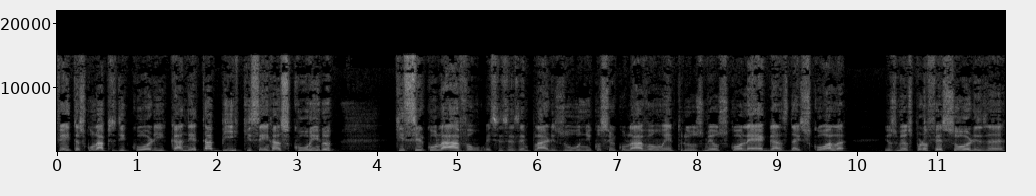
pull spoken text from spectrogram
feitas com lápis de cor e caneta bique, sem rascunho, que circulavam, esses exemplares únicos circulavam entre os meus colegas da escola e os meus professores, né?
